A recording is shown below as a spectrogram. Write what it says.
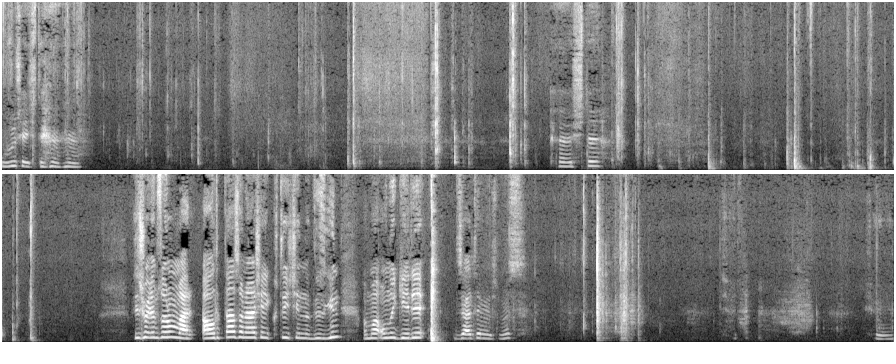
uzun şey işte. e, işte Bir şöyle bir sorun var. Aldıktan sonra her şey kutu içinde düzgün ama onu geri düzeltemiyorsunuz. Şöyle.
